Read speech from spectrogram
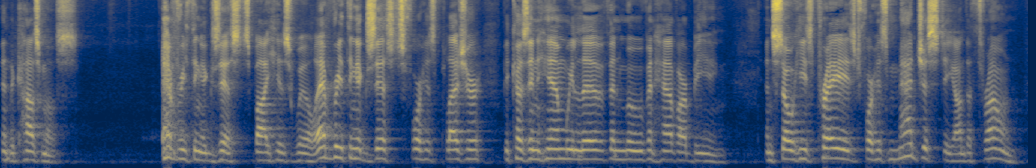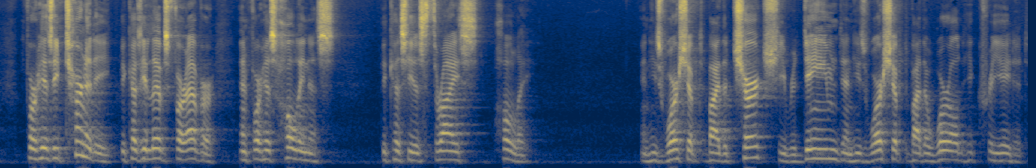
in the cosmos. Everything exists by His will, everything exists for His pleasure, because in Him we live and move and have our being. And so He's praised for His majesty on the throne for his eternity, because he lives forever, and for his holiness, because he is thrice holy. And he's worshiped by the church he redeemed, and he's worshiped by the world he created.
